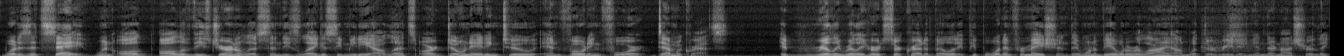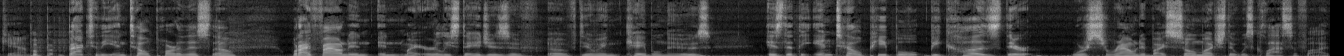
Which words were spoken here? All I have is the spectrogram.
what does it say when all all of these journalists and these legacy media outlets are donating to and voting for Democrats? It really, really hurts their credibility. People want information; they want to be able to rely on what they're reading, and they're not sure they can. But, but back to the intel part of this, though, what I found in, in my early stages of, of doing cable news is that the intel people, because they're were surrounded by so much that was classified,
